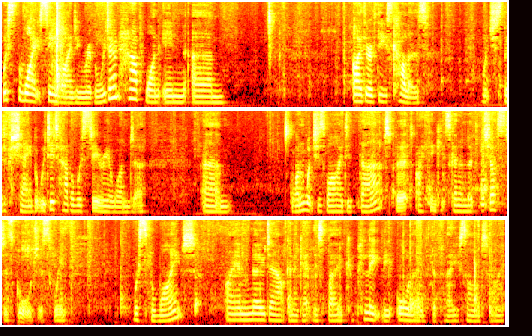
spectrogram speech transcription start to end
Whisper White seam binding ribbon. We don't have one in um, either of these colours. Which is a bit of a shame, but we did have a Wisteria Wonder um, one, which is why I did that, but I think it's going to look just as gorgeous with Whisper White. I am no doubt going to get this bow completely all over the place, aren't I?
